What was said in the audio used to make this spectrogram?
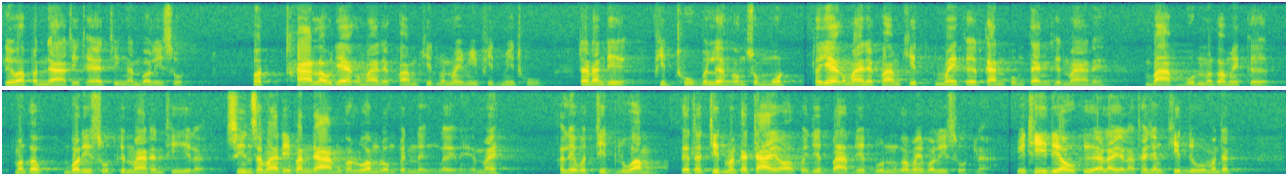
เรียกว่าปัญญาที่แท้จริงอันบริสุทธิ์เพ ราะถ้าเราแยกออกมาจากความคิดมันไม่มีผิดมีถูก ทั้งทั้งๆที่ผิดถูกเป็นเรื่องของสมมุติ ถ้าแยกออกมาจากความคิดไม่เกิดการปรุงแต่งขึ้นมาเนี่ยบาปบุญมันก็ไม่เกิด มันก็บริสุทธิ์ขึ้นมาทันทีแหละศีลสมาธิปัญญามันก็รวมลงเป็นหนึ่งเลยเห็นไหมเขาเรียกว่าจิตรวม แต่ถ้าจิตมันกระจายออกไปยึดบาปยึดบุญมันก็ไม่บริสุทธิ์แหละวิธีเดียวคืออะไรล่ะ ถ้ายังคิดอยู่มันจะ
